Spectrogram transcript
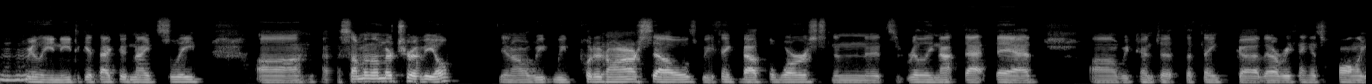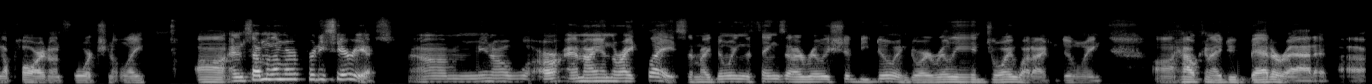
Mm-hmm. Really, you need to get that good night's sleep. Uh, some of them are trivial. You know, we, we put it on ourselves. We think about the worst, and it's really not that bad. Uh, we tend to, to think uh, that everything is falling apart, unfortunately. Uh, and some of them are pretty serious. Um, you know, are, am I in the right place? Am I doing the things that I really should be doing? Do I really enjoy what I'm doing? Uh, how can I do better at it? Uh,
